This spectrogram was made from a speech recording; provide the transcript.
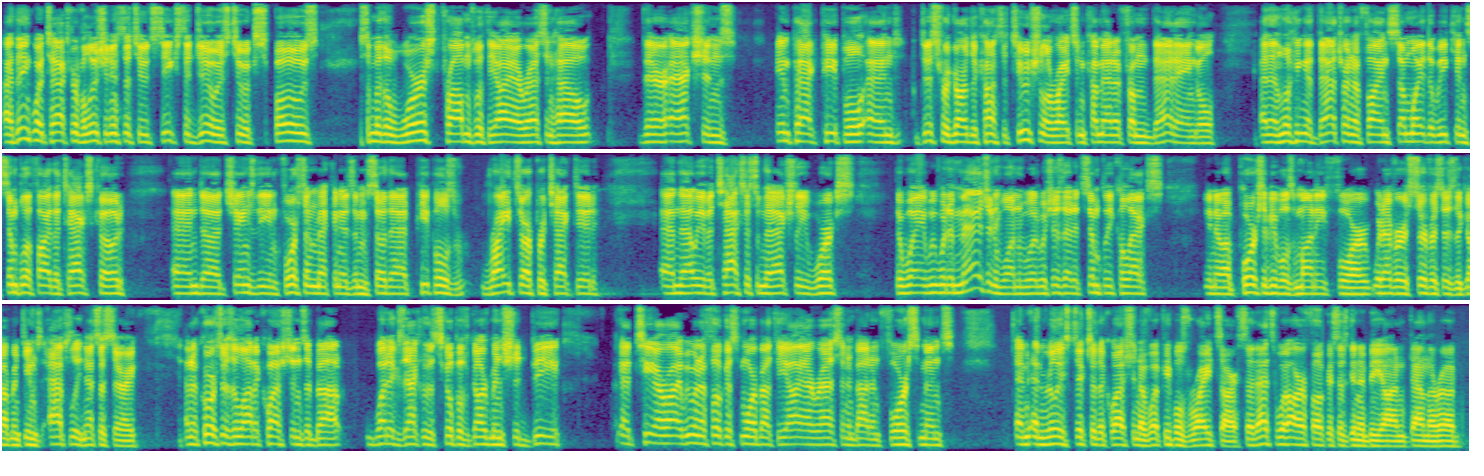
I think what Tax Revolution Institute seeks to do is to expose some of the worst problems with the IRS and how their actions impact people and disregard the constitutional rights and come at it from that angle. And then looking at that, trying to find some way that we can simplify the tax code and uh, change the enforcement mechanism so that people's rights are protected and that we have a tax system that actually works the way we would imagine one would, which is that it simply collects, you know, a portion of people's money for whatever services the government deems absolutely necessary. And of course, there's a lot of questions about what exactly the scope of government should be. At TRI, we want to focus more about the IRS and about enforcement and, and really stick to the question of what people's rights are. So that's what our focus is going to be on down the road.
